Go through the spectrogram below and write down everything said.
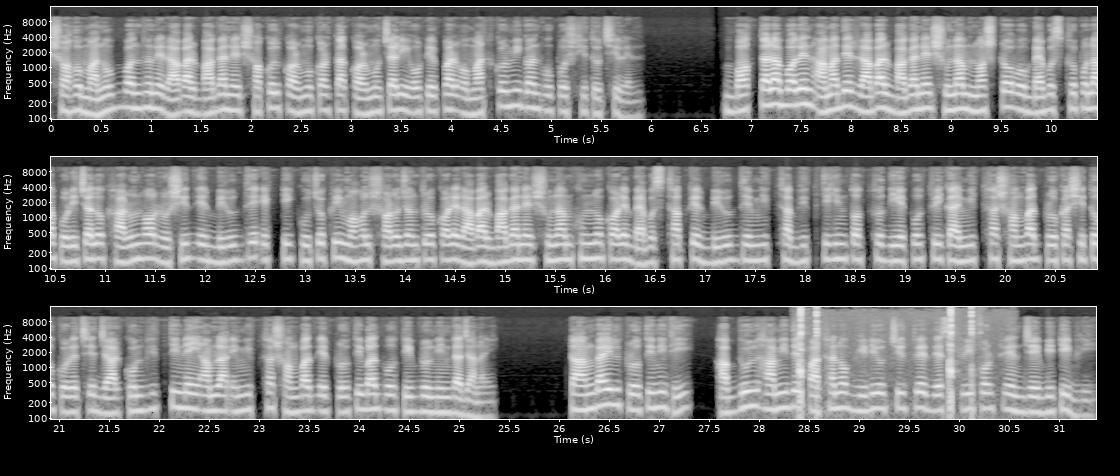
সহ মানববন্ধনে রাবার বাগানের সকল কর্মকর্তা, কর্মচারী ও টেপার ও মাঠকর্মীগণ উপস্থিত ছিলেন। বক্তারা বলেন, আমাদের রাবার বাগানের সুনাম নষ্ট ও ব্যবস্থাপনা পরিচালক হারুন অর রশিদ এর বিরুদ্ধে একটি কুচক্রী মহল ষড়যন্ত্র করে রাবার বাগানের সুনাম ক্ষুণ্ণ করে ব্যবস্থাপকের বিরুদ্ধে মিথ্যা ভিত্তিহীন তথ্য দিয়ে পত্রিকায় মিথ্যা সংবাদ প্রকাশিত করেছে, যার কোন ভিত্তি নেই। আমরা এই মিথ্যা সংবাদ এর প্রতিবাদ ও তীব্র নিন্দা জানাই। টাঙ্গাইল প্রতিনিধি আব্দুল হামিদের পাঠানো ভিডিও চিত্রে desk report N J BTV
